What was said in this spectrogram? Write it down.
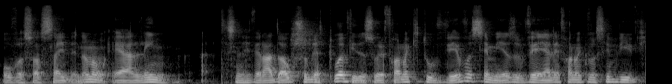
ou vou só sair. Não, não, é além. Está sendo revelado algo sobre a tua vida, sobre a forma que tu vê você mesmo, vê ela e a forma que você vive.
